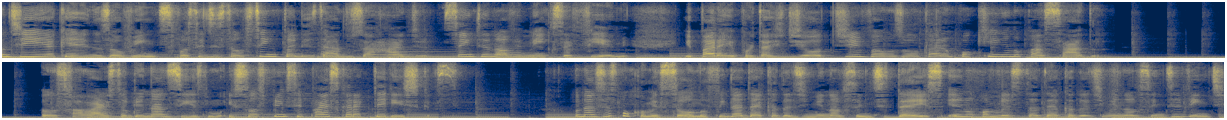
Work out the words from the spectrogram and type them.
Bom dia, queridos ouvintes. Vocês estão sintonizados à rádio 109 Mix FM. E para a reportagem de hoje, vamos voltar um pouquinho no passado. Vamos falar sobre o nazismo e suas principais características. O nazismo começou no fim da década de 1910 e no começo da década de 1920.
